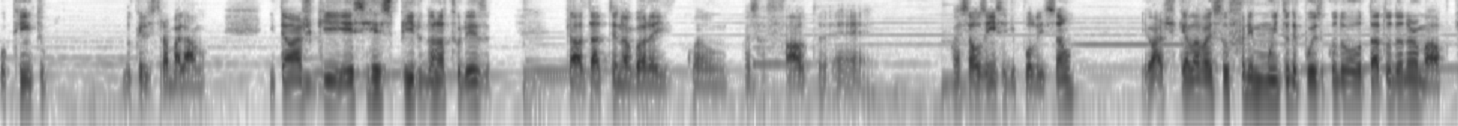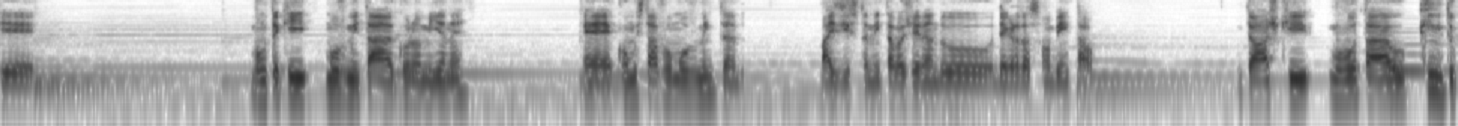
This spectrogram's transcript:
o quinto do que eles trabalhavam. Então acho que esse respiro da natureza que ela tá tendo agora aí com, com essa falta, é, com essa ausência de poluição, eu acho que ela vai sofrer muito depois quando voltar tudo a normal, porque vão ter que movimentar a economia, né? É, como estavam movimentando. Mas isso também estava gerando degradação ambiental. Então acho que vou voltar o quinto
